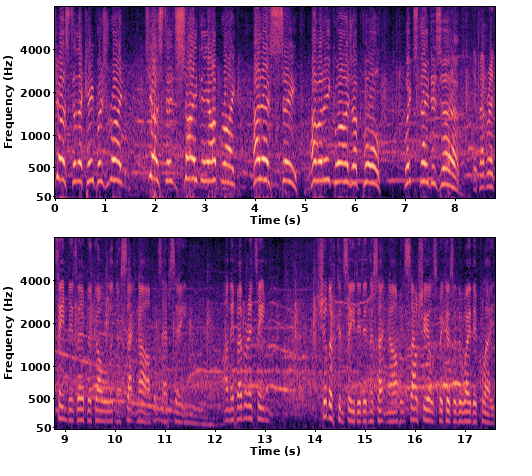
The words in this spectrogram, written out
just to the keeper's right, just inside the upright. And FC have an equaliser, Paul, which they deserve. If ever a team deserved a goal in the second half, it's FC. And if ever a team should have conceded in the second half, it's South Shields because of the way they played.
